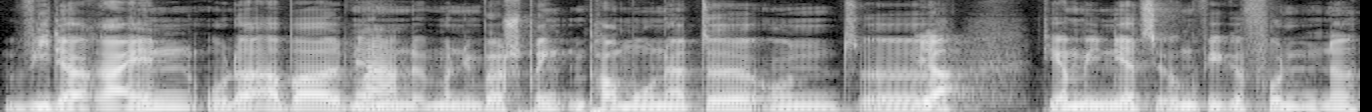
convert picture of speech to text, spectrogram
wieder rein, oder aber man, ja. man überspringt ein paar Monate und äh, die haben ihn jetzt irgendwie gefunden, ne?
